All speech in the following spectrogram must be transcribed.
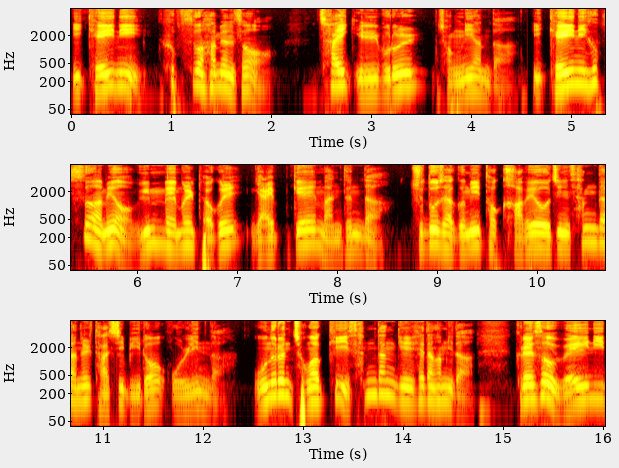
이 개인이 흡수하면서 차익 일부를 정리한다. 이 개인이 흡수하며 윗매물 벽을 얇게 만든다. 주도 자금이 더 가벼워진 상단을 다시 밀어 올린다. 오늘은 정확히 3단계에 해당합니다. 그래서 외인이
